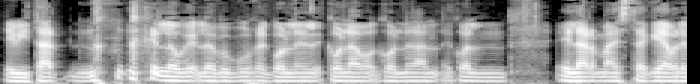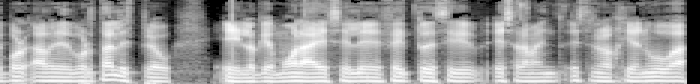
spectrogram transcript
evitar lo que, lo que ocurre con el, con, la, con el arma esta que abre, abre portales, pero eh, lo que mola es el efecto, es decir, esa tecnología nueva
